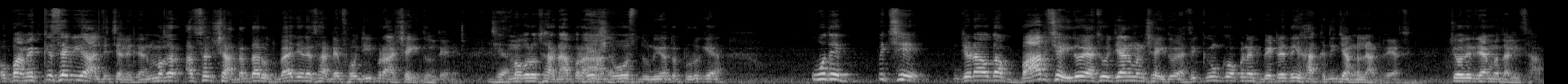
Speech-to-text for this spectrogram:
ਉਹ ਭਾਵੇਂ ਕਿਸੇ ਵੀ ਹਾਲ 'ਚ ਚਲੇ ਜਾਣ ਮਗਰ ਅਸਲ ਸ਼ਹਾਦਤ ਦਾ ਰੁਤਬਾ ਹੈ ਜਿਹੜੇ ਸਾਡੇ ਫੌਜੀ ਭਰਾ ਸ਼ਹੀਦ ਹੁੰਦੇ ਨੇ। ਮਗਰ ਉਹ ਸਾਡਾ ਭਰਾ। ਦੋਸਤ ਦੁਨੀਆ ਤੋਂ ਟੁਰ ਗਿਆ। ਉਹਦੇ ਪਿੱਛੇ ਜਿਹੜਾ ਉਹਦਾ ਬਾਪ ਸ਼ਹੀਦ ਹੋਇਆ ਸੀ ਉਹ ਜਰਮਨ ਸ਼ਹੀਦ ਹੋਇਆ ਸੀ ਕਿਉਂਕਿ ਉਹ ਆਪਣੇ ਬੇਟੇ ਦੇ ਹੱਕ ਦੀ ਜੰਗ ਲੜ ਰਿਹਾ ਸੀ ਚੌਧਰੀ ਰਹਿਮਤ ਅਲੀ ਸਾਹਿਬ।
